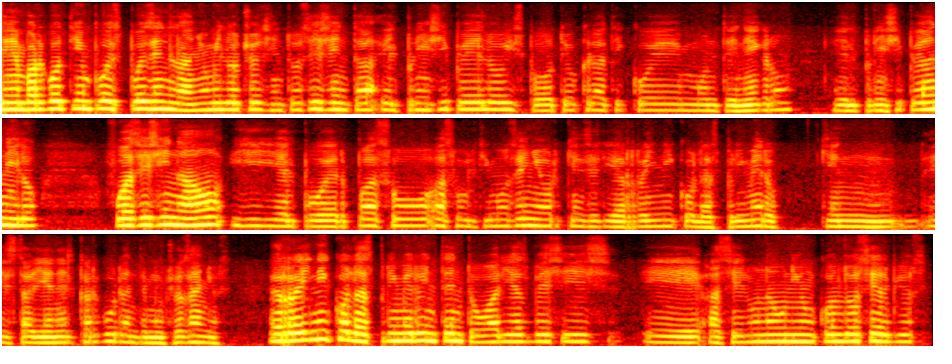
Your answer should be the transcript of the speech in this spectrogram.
Sin embargo, tiempo después, en el año 1860, el príncipe del obispado teocrático de Montenegro, el príncipe Danilo, fue asesinado y el poder pasó a su último señor, quien sería rey Nicolás I, quien estaría en el cargo durante muchos años. El rey Nicolás I intentó varias veces eh, hacer una unión con los serbios,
